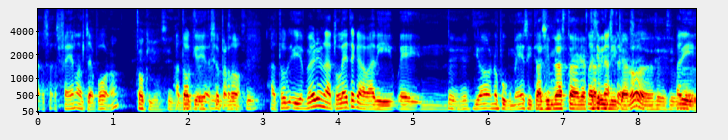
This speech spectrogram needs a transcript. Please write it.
a, es feien al Japó, no? Tòquio, sí. A Tòquio, això, perdó. Sí. A Tòquio, hi va haver un atleta que va dir, ei, Sí. jo no puc més i La gimnasta aquesta rítmica, no? Sí. Sí, sí, va dir,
